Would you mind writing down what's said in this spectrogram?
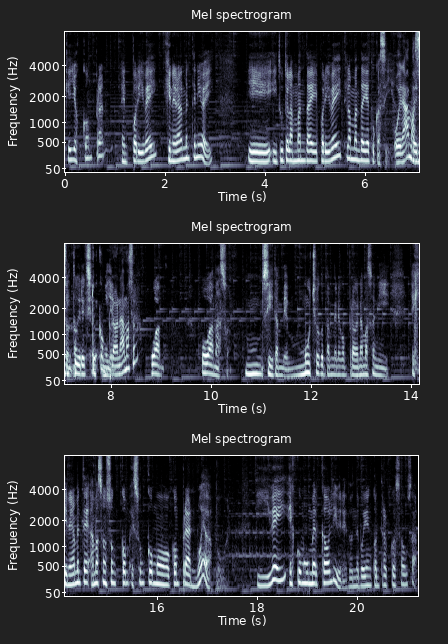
que ellos compran en, por eBay, generalmente en eBay, y, y tú te las mandas ahí por eBay y te las mandas ahí a tu casilla. O en Amazon. Tenés tu ¿no? dirección ¿Tú has comprado en Amazon? O, Am- o Amazon. Mm, Sí, también. Mucho que también he comprado en Amazon y eh, generalmente Amazon son, com- son como compras nuevas. y eBay es como un mercado libre donde podéis encontrar cosas usadas.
